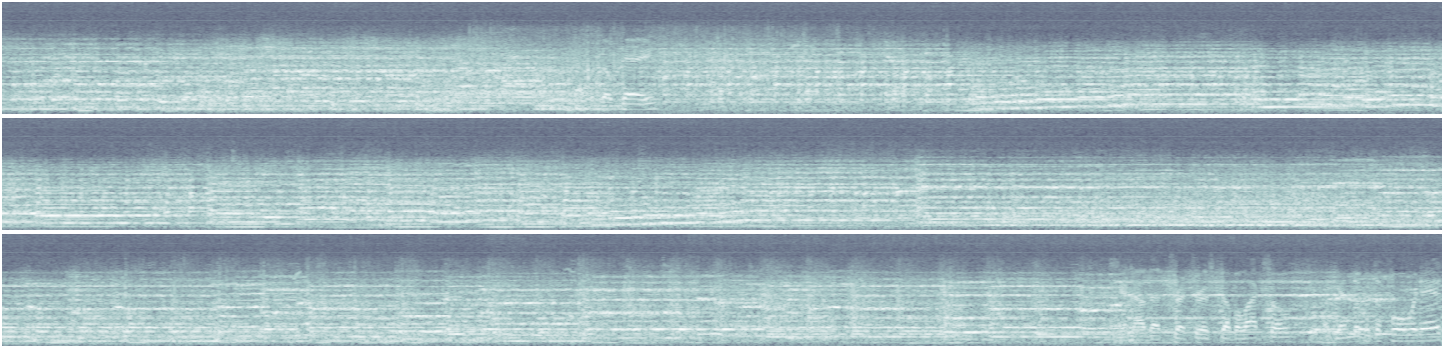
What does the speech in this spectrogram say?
Double axel. Again, look at the forward edge.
